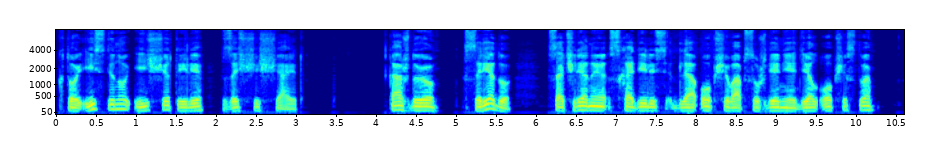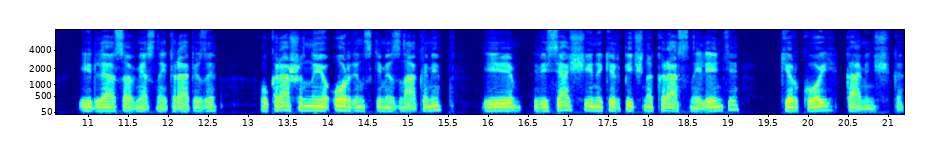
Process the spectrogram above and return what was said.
кто истину ищет или защищает. Каждую среду сочлены сходились для общего обсуждения дел общества и для совместной трапезы, украшенные орденскими знаками и висящие на кирпично-красной ленте киркой каменщика.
